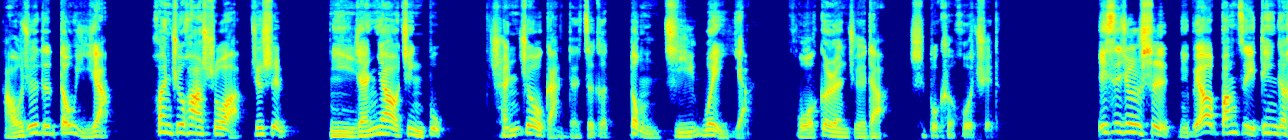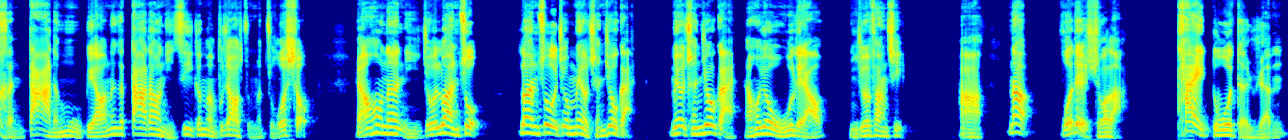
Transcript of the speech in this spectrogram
啊，我觉得都一样。换句话说啊，就是你人要进步，成就感的这个动机喂养，我个人觉得是不可或缺的。意思就是，你不要帮自己定一个很大的目标，那个大到你自己根本不知道怎么着手，然后呢，你就乱做，乱做就没有成就感，没有成就感，然后又无聊，你就会放弃啊。那我得说了，太多的人，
